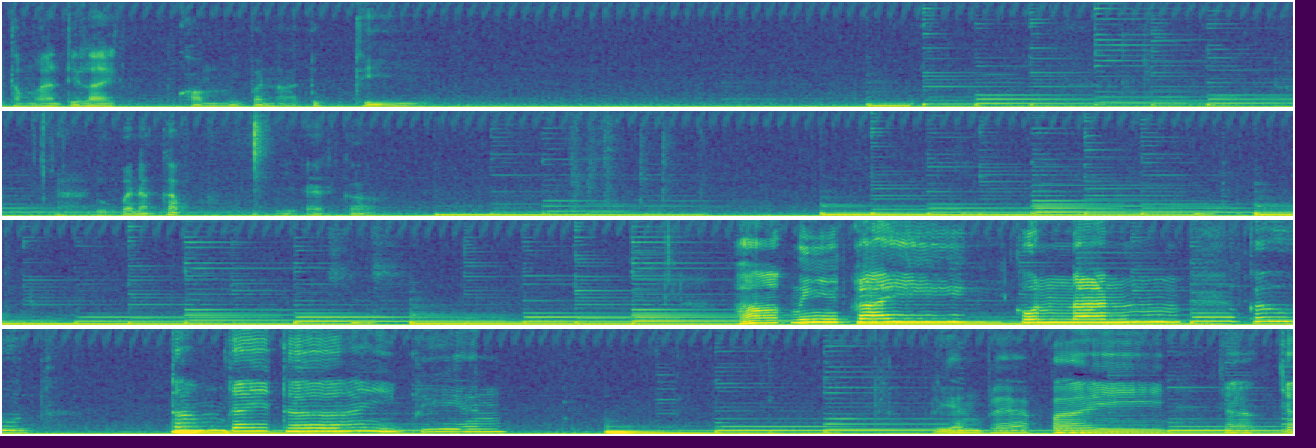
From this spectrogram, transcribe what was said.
ทำงานทีไรคอมมีปัญหาทุกทีอ่าดูไปนะครับพี่แอดก็ากมีใครคนนั้น เขาทำใจเธอให้เปลี่ยน เปลี่ยนแปลไปจากใจ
